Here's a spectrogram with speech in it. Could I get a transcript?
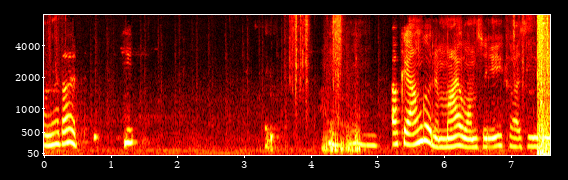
Oh my god. Okay, I'm going to my one so you guys leave me.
